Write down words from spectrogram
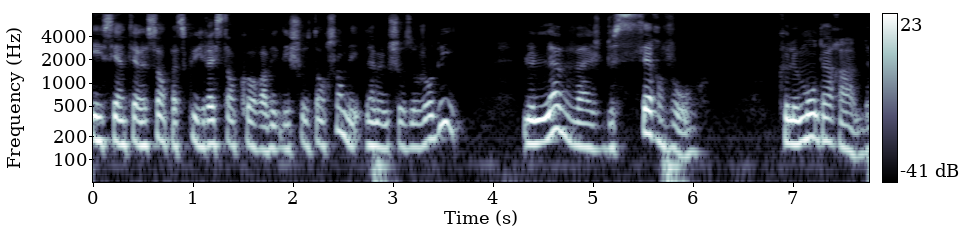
et c'est intéressant parce qu'il reste encore avec des choses d'enchant, mais la même chose aujourd'hui. Le lavage de cerveau que le monde arabe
